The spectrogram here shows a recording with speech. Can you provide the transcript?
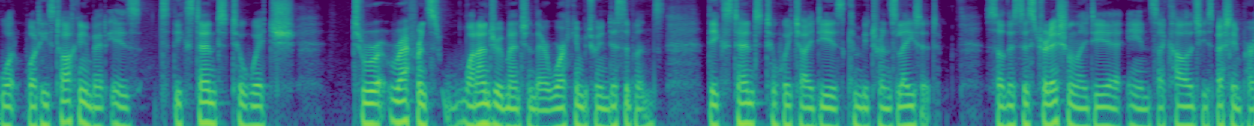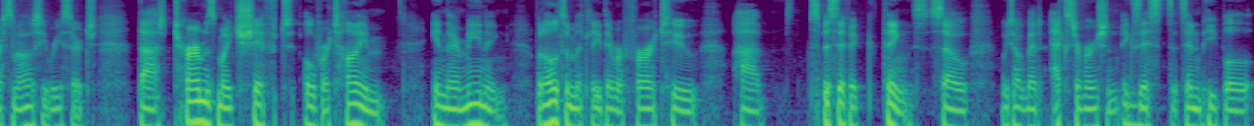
what what he's talking about is to the extent to which to re- reference what Andrew mentioned there, working between disciplines, the extent to which ideas can be translated. So there's this traditional idea in psychology, especially in personality research, that terms might shift over time in their meaning, but ultimately they refer to uh, specific things. So we talk about extroversion exists, it's in people.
